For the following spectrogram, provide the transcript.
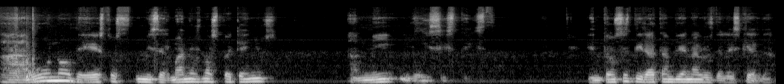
a uno de estos mis hermanos más pequeños, a mí lo hicisteis. Entonces dirá también a los de la izquierda,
